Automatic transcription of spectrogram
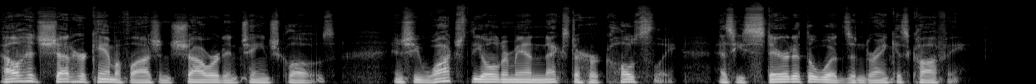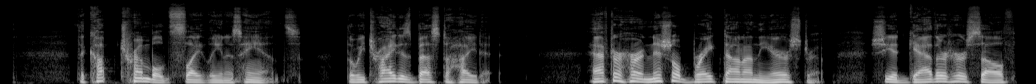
Elle had shed her camouflage and showered and changed clothes, and she watched the older man next to her closely as he stared at the woods and drank his coffee. The cup trembled slightly in his hands, though he tried his best to hide it. After her initial breakdown on the airstrip, she had gathered herself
